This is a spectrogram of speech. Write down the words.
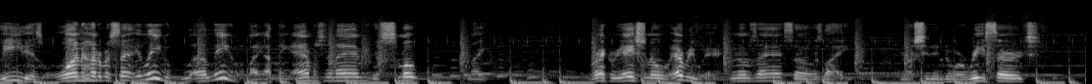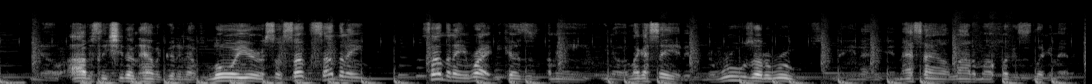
weed is 100% illegal. Illegal. Like I think Amsterdam, you can smoke like recreational everywhere. You know what I'm saying? So it's like, you know, she didn't do her research. You know, obviously she doesn't have a good enough lawyer, or so something, something ain't something ain't right because I mean, you know, like I said, the rules are the rules, and that's how a lot of motherfuckers is looking at it.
